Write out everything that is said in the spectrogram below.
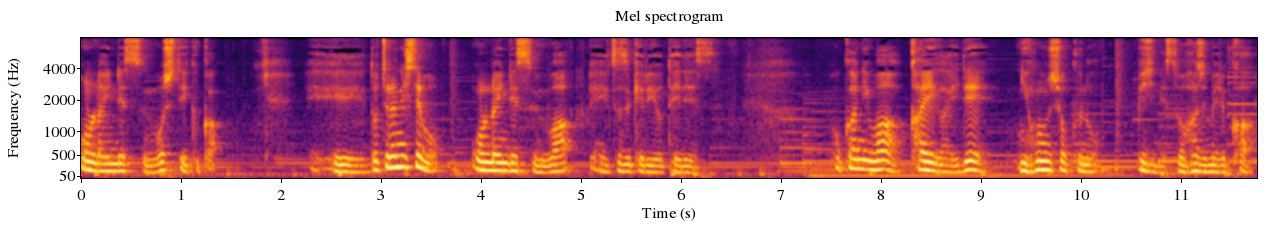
オンラインレッスンをしていくか、えーどちらにしてもオンラインレッスンは、えー続ける予定です。他には海外で日本食のビジネスを始めるか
